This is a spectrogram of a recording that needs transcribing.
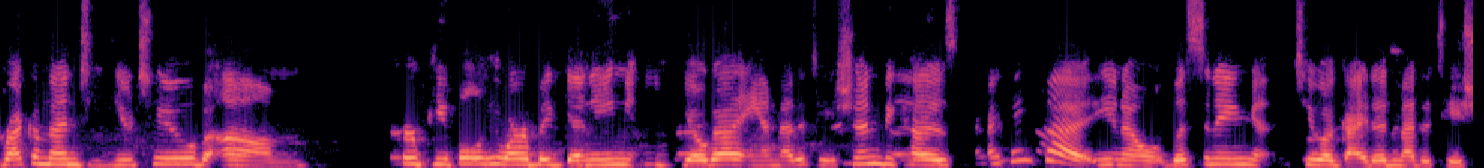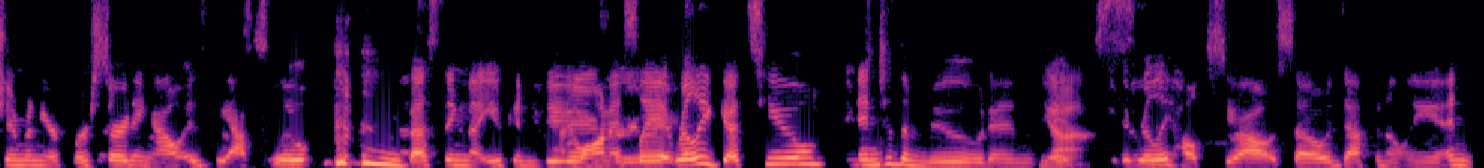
recommend YouTube um, for people who are beginning yoga and meditation because I think that, you know, listening to a guided meditation when you're first starting out is the absolute best thing that you can do, honestly. It really gets you into the mood and it- it really helps you out. So definitely. And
